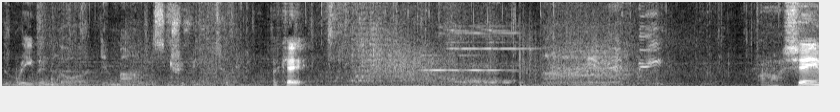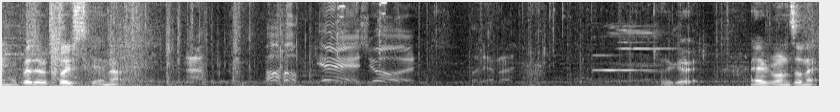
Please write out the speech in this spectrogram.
The Raven Lord demands tribute. Okay. Oh, shame. I bet they were close to getting that. Oh, yeah, sure. Whatever. There we go. Everyone's on it.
